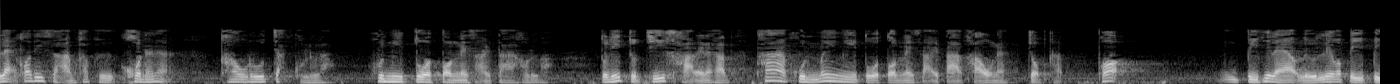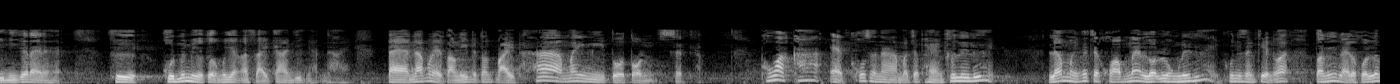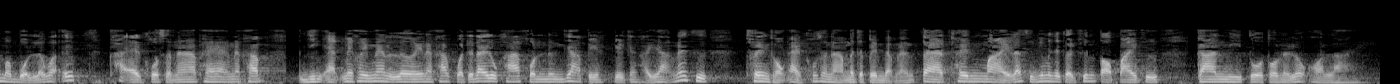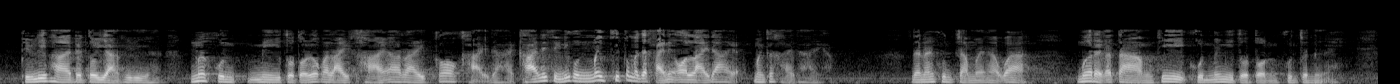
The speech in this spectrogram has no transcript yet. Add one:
และข้อที่สามครับคือคนนั้นอะเขารู้จักคุณหรือเปล่า คุณมีตัวตนในสายตาเขาหรือเปล่า ตัวนี้จุดชี้ขาดเลยนะครับ ถ้าคุณไม่มีตัวตนในสายตาเขานะ จบครับ เพราะปีที่แล้วหรือเรียกว่าปีปีนี้ก็ได้นะฮะ คือคุณไม่มีตัวตนคุณยังอาศัยการยืนยันได้ แต่นับตั้งแต่ตอนนี้เป็นต้นไป ถ้าไม่มีตัวตนเสร็จครับ เพราะว่าค่าแอดโฆษณามันจะแพงขึ้นเรื่อยๆ แล้วมันก็จะความแม่นลดลงเรื่อยๆ คุณจะสังเกตว่าตอนนี้หลายคนเริ่มมาบ่นแล้วว่าเอ๊ะค่าแอดโฆษณาแพงนะครับ ยิงแอดไม่ค่อยแม่นเลยนะครับ กว่าจะได้ลูกค้าคนหนึ่งยากไปเกี่ยวกันขายยากนั่นคือเทรนด์ของ ad โฆษณา มันจะเป็นแบบนั้น แต่เทรนด์ใหม่และสิ่งที่มันจะเกิดขึ้นต่อไปคือ การมีตัวตนในโลกออนไลน์ พิมรี่พายเป็นตัวอย่างที่ดีฮะเมื่อคุณมีตัวตนโลกออนไลน์ขายอะไรก็ขายได้ ขายในสิ่งที่คุณไม่คิดว่ามันจะขายในออนไลน์ได้ มันก็ขายได้ครับ ดังนั้นคุณจำไว้ครับว่า เมื่อไหร่ก็ตามที่คุณไม่มีตัวตน คุณจะเหนื่อย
